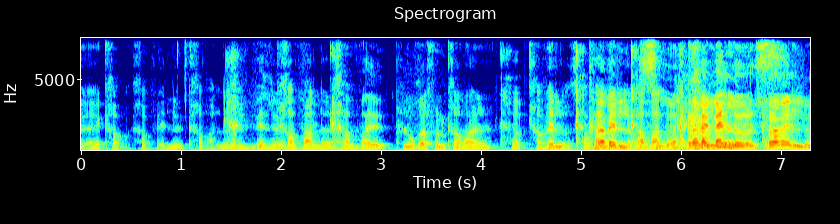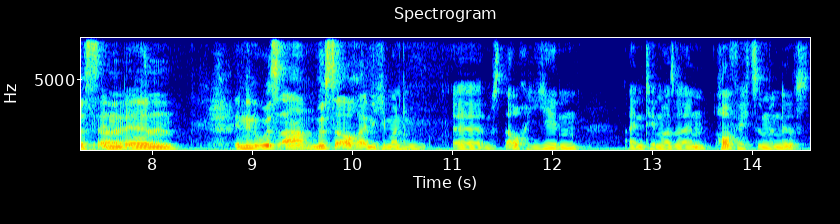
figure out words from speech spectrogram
äh, Kra Krawelle? Krawalle? Krawelle. Krawalle? Krawall. Plural von Krawall? Kra Krawellus. Krawellus. Krawalle. Krawellus. Krawellus. In, ähm, in den USA müsste auch eigentlich jemanden, äh, müssten auch jeden ein Thema sein. Hoffe ich zumindest.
